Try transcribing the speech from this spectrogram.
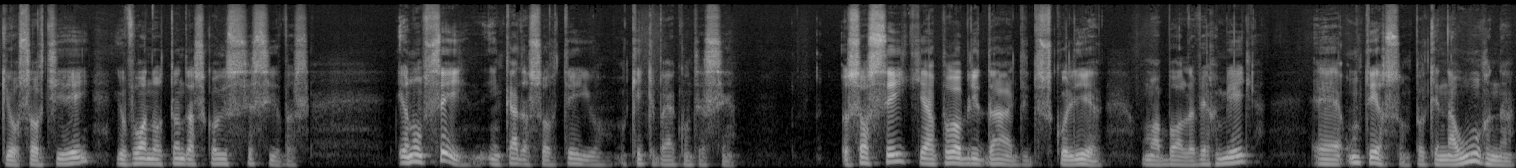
que eu sorteei e vou anotando as cores sucessivas. Eu não sei em cada sorteio o que, que vai acontecer. Eu só sei que a probabilidade de escolher uma bola vermelha é um terço, porque na urna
